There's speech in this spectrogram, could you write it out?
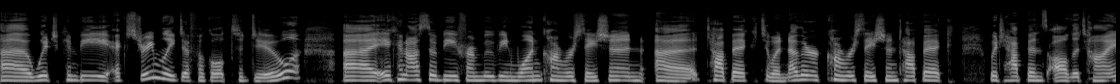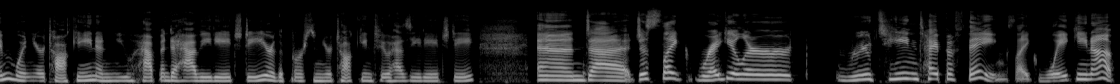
uh, which can be extremely difficult to do. Uh, it can also be from moving one conversation uh, topic to another conversation topic, which happens all the time when you're talking and you happen to have ADHD or the person you're talking to has ADHD. And uh, just like regular routine type of things, like waking up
